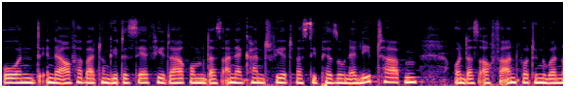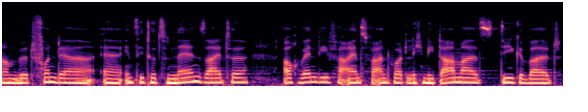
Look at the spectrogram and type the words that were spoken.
Und in der Aufarbeitung geht es sehr viel darum, dass anerkannt wird, was die Personen erlebt haben und dass auch Verantwortung übernommen wird von der äh, institutionellen Seite, auch wenn die Vereinsverantwortlichen, die damals die Gewalt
